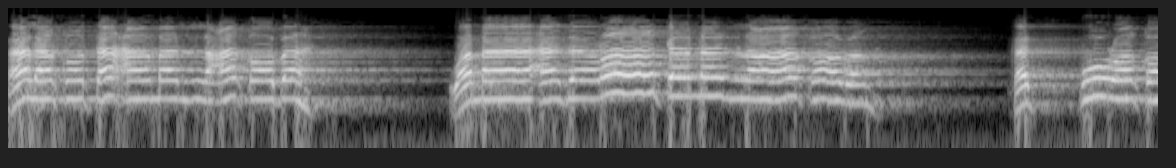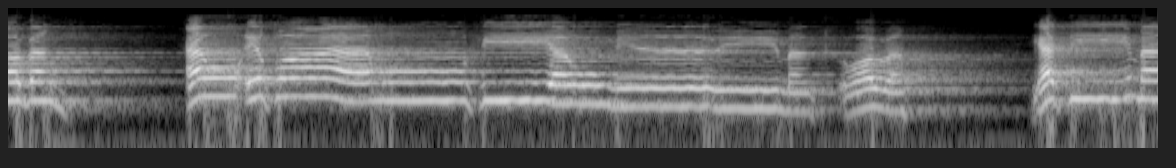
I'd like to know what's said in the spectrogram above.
فلقتحم العقبة وما أدراك ما العقبة فك رقبه أو إطعام في يوم ذي مسغبة يتيما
